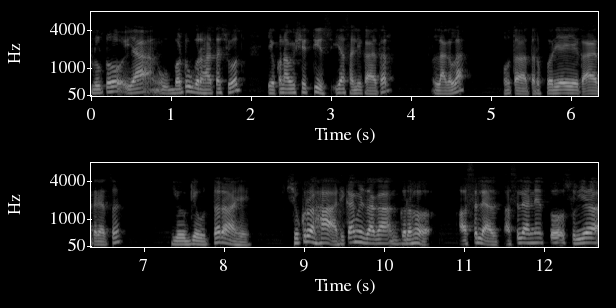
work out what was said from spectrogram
प्लुटो या बटू ग्रहाचा शोध एकोणावीसशे तीस या साली काय तर लागला होता. तर पर्यायी एक आहे तर याचं योग्य उत्तर आहे. शुक्र हा रिकामी जागा ग्रह असल्या असल्याने तो सूर्य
